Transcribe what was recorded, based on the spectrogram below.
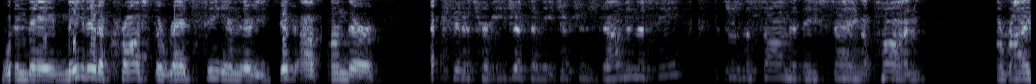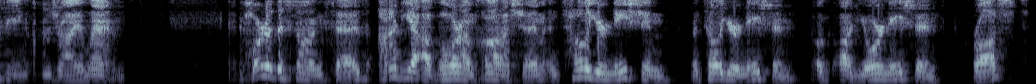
when they made it across the Red Sea in their Egypt, upon their exodus from Egypt and the Egyptians drowned in the sea. This was the song that they sang upon arriving on dry land. And part of the song says, Ad Avor Amcha Hashem, until your nation, until your nation, tell God, your nation crossed.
